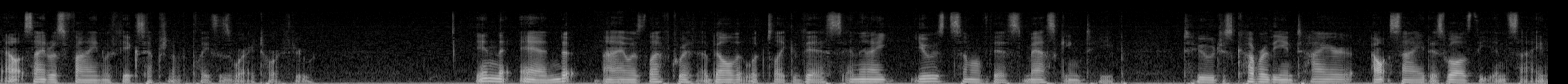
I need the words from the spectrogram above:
The outside was fine with the exception of the places where I tore through. In the end, I was left with a bell that looked like this, and then I used some of this masking tape to just cover the entire outside as well as the inside.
